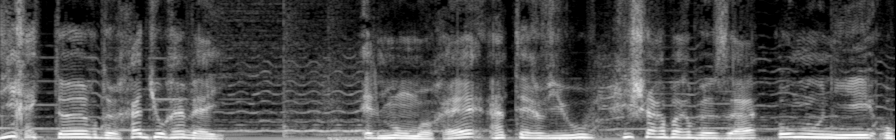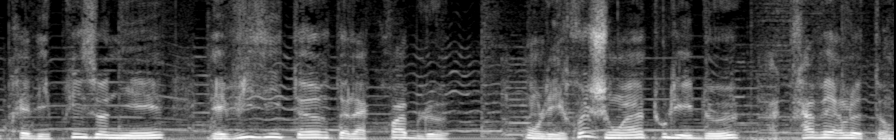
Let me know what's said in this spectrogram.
directeur de Radio Réveil. Edmond Moret interviewe Richard Barbeza, aumônier auprès des prisonniers, des visiteurs de la Croix-Bleue. On les rejoint tous les deux à travers le temps.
